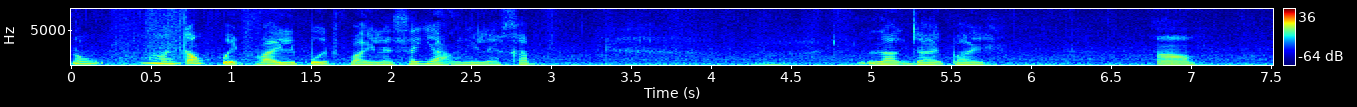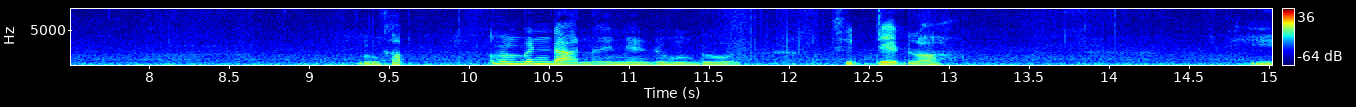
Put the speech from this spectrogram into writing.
ต้องมันต้องปิดไฟหรือเปิดไฟอะไรสักอย่างนี่แหละครับ ลากยายไปเอานี่ครับ มันเป็นด่านไหนเนี่ยเดี๋ยวผมดูสิบเจ็ดเหรอ ผี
